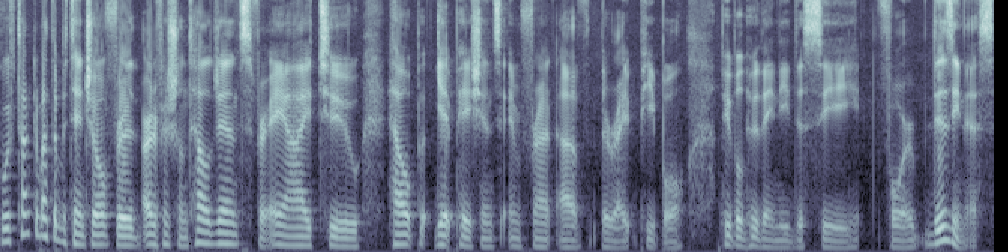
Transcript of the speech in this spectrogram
We've talked about the potential for artificial intelligence, for AI to help get patients in front of the right people, people who they need to see for dizziness.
